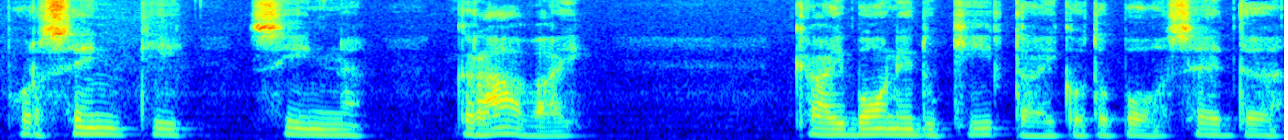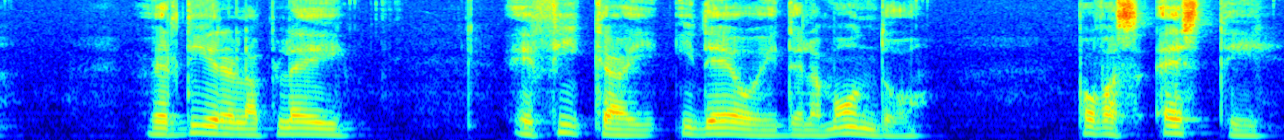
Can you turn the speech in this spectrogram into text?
por senti sin gravai cae bone e cotopo, sed verdire la plei efficai ideoi de la mondo povas esti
